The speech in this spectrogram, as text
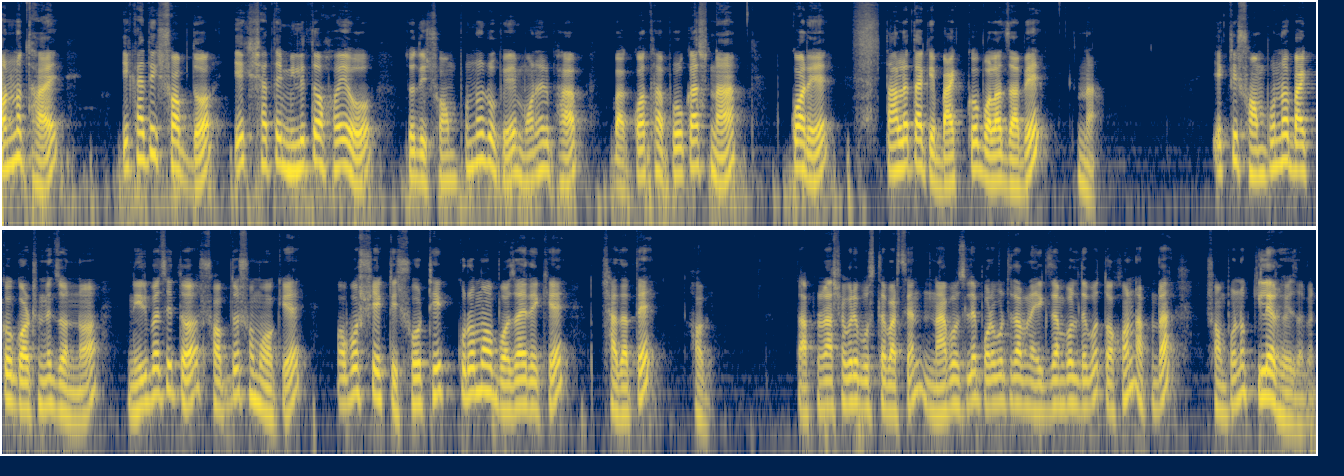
অন্যথায় একাধিক শব্দ একসাথে মিলিত হয়েও যদি সম্পূর্ণরূপে মনের ভাব বা কথা প্রকাশ না করে, তাহলে তাকে বাক্য বলা যাবে না। একটি সম্পূর্ণ বাক্য গঠনের জন্য নির্বাচিত শব্দসমূহকে অবশ্যই একটি সঠিক ক্রম বজায় রেখে সাজাতে হবে। তো আপনারা আশা করি বুঝতে পারছেন। না বুঝলে পরবর্তীতে আপনারা এক্সাম্পল দেব, তখন আপনারা সম্পূর্ণ ক্লিয়ার হয়ে যাবেন।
